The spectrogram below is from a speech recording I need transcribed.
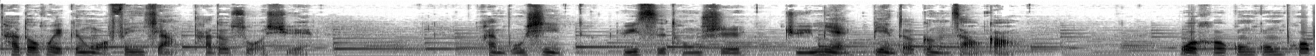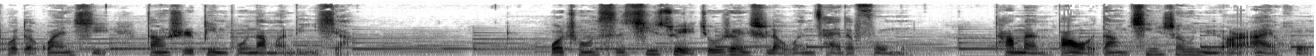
他都会跟我分享他的所学。很不幸，与此同时，局面变得更糟糕。我和公公婆婆的关系当时并不那么理想。我从十七岁就认识了文才的父母，他们把我当亲生女儿爱护。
